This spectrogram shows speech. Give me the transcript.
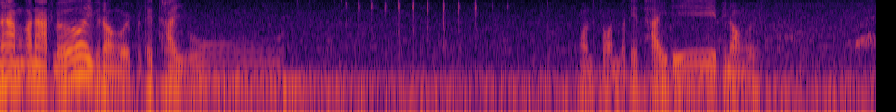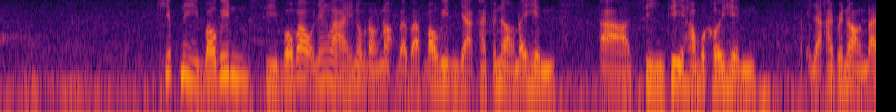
งามขนาดเลยพี่น้องเอ้ยประเทศไทยโอ้อ่อนสอนประเทศไทยเด้พี่น้องเอ้ย ลิปนี้บาวินสีบเบาหยังหลายน้องเนาะแบบแบบบาวินอยากให้พี่น้องได้เห็นอ่าสิ่งที่เราบ่เคยเห็นอยากให้พี่น้องได้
